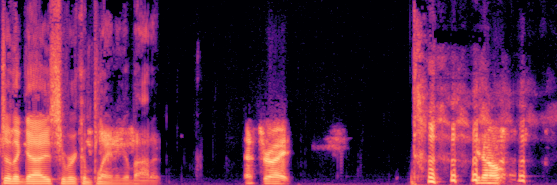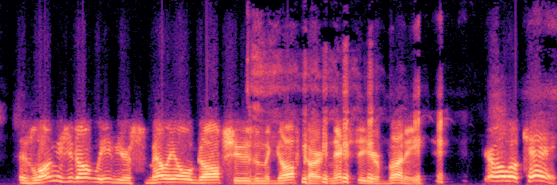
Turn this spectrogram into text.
to the guys who are complaining about it. That's right. you know, as long as you don't leave your smelly old golf shoes in the golf cart next to your buddy, you're all okay.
